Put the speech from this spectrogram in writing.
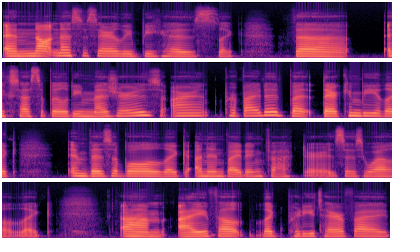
and not necessarily because like the accessibility measures aren't provided but there can be like invisible like uninviting factors as well. Like um, i felt like pretty terrified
